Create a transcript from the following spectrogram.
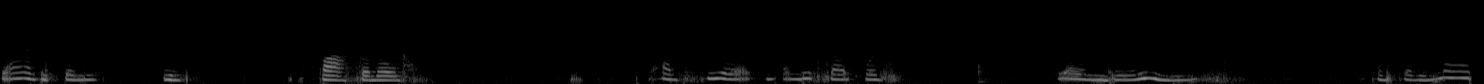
the design of this thing is far from over have here on this side was red and green. Thanks very much.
